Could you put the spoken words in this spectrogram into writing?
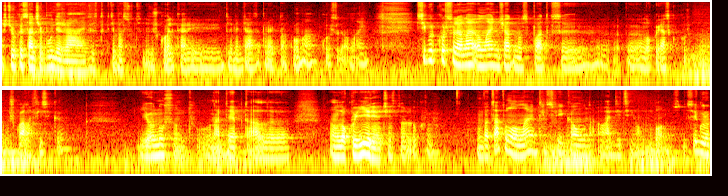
știu că s-a început deja, există câteva sute de școli care implementează proiectul acum, cursurile online. Sigur, cursurile online, online niciodată nu se poate să înlocuiască școala fizică. Eu nu sunt un adept al uh, înlocuirii acestor lucruri. Învățatul online trebuie să fie ca un, o adiție, un bonus. Sigur,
